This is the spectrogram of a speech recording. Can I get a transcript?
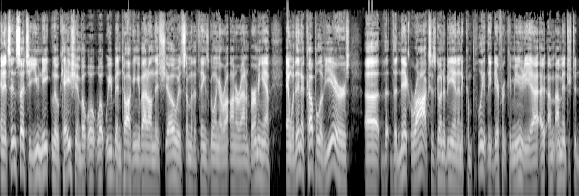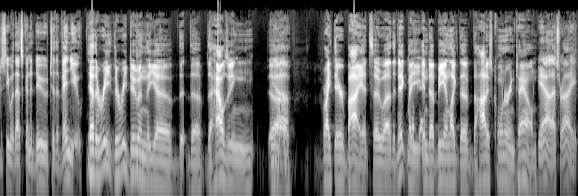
and it's in such a unique location. But what what we've been talking about on this show is some of the things going on around in Birmingham, and within a couple of years uh, the, the Nick Rocks is going to be in a completely different community. I, am I'm, I'm interested to see what that's going to do to the venue. Yeah, they're re, they're redoing the uh, the, the, the housing. Uh, yeah. Right there by it, so uh, the Nick may okay. end up being like the, the hottest corner in town. Yeah, that's right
